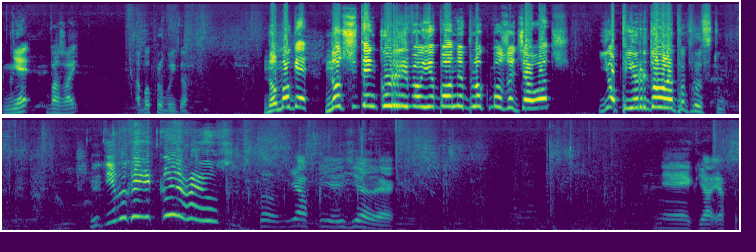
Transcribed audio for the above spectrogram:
Nie, uważaj. Albo próbuj go. No mogę! No czy ten kurwa jebany blok może działać? Ja pierdolę po prostu. No Nie mogę się kurwa ruszyć, to ja pierdzielę. Nie, ja, ja to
